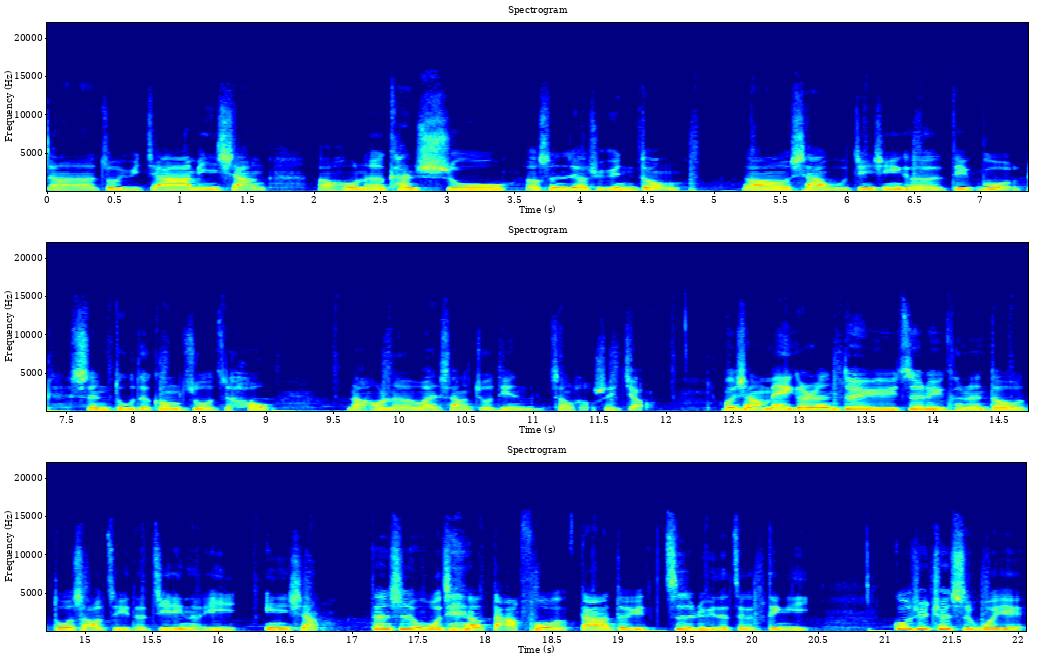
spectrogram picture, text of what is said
呃做瑜伽冥想，然后呢看书，然后甚至要去运动，然后下午进行一个 deep work 深度的工作之后，然后呢晚上九点上床睡觉。我想每个人对于自律可能都有多少自己的既定的印印象，但是我今天要打破大家对于自律的这个定义。过去确实我也。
